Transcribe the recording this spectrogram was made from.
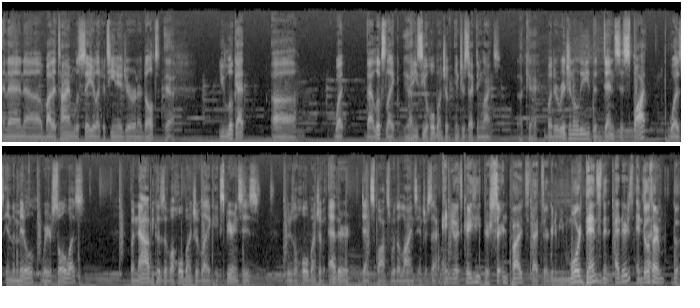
And then uh, by the time, let's say you're like a teenager or an adult, yeah you look at uh, what that looks like, Yeah. and you see a whole bunch of intersecting lines. okay But originally, the densest spot was in the middle where your soul was. But now, because of a whole bunch of like experiences, there's a whole bunch of other dense spots where the lines intersect. And you know it's crazy. There's certain parts that are going to be more dense than others, and those are the,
